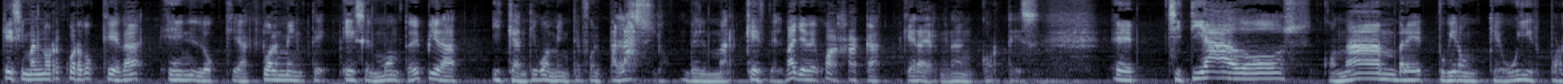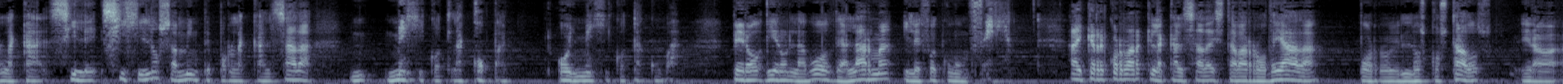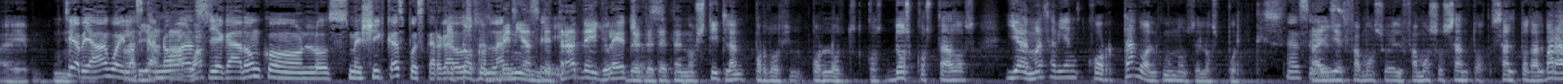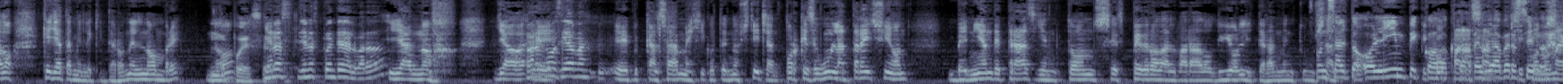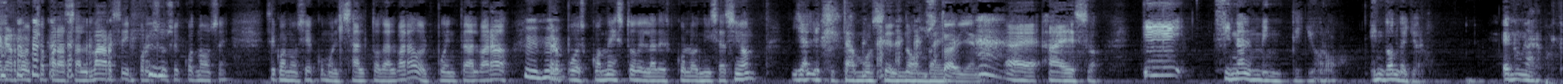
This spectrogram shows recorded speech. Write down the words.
que si mal no recuerdo queda en lo que actualmente es el Monte de Piedad y que antiguamente fue el palacio del marqués del Valle de Oaxaca, que era Hernán Cortés. Eh, sitiados, con hambre, tuvieron que huir por la sigilosamente por la calzada México-Tlacopan, hoy México-Tacuba pero dieron la voz de alarma y le fue como un feria. Hay que recordar que la calzada estaba rodeada por los costados era eh, sí había agua y las canoas llegaron con los mexicas pues cargados con lanzas venían detrás de ellos desde Tenochtitlan por los por los dos costados y además habían cortado algunos de los puentes ahí es. famoso el famoso santo salto de Alvarado que ya también le quitaron el nombre no, puede ser. ¿Ya no, es, ¿Ya no, es, Puente de Alvarado? Ya no. Ya, ¿Ahora cómo eh, se llama? Eh, Calzada México Tenochtitlan. Porque según la tradición, venían detrás y entonces Pedro de Alvarado dio literalmente un, un salto, olímpico para con una garrocha para salvarse y por eso se conoce se conocía como el salto de Alvarado el puente de Alvarado pero pues con esto de la descolonización ya le quitamos el nombre Está bien. Eh, a eso y finalmente lloró ¿en dónde lloró? en un árbol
